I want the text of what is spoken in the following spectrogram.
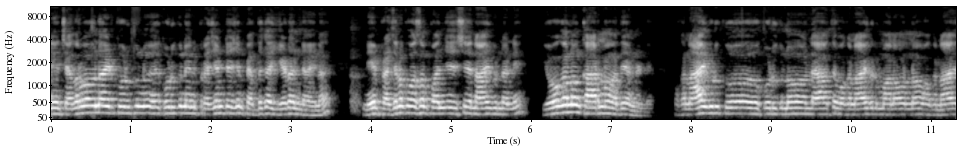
నేను చంద్రబాబు నాయుడు కొడుకుని కొడుకు నేను ప్రజెంటేషన్ పెద్దగా ఇయ్యడండి ఆయన. నేను ప్రజల కోసం పనిచేసే నాయకుడిని యువగలం కారణం అదేనండి ఒక నాయకుడు కొడుకునో లేకపోతే ఒక నాయకుడు మనవన్నో ఒక నాయ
